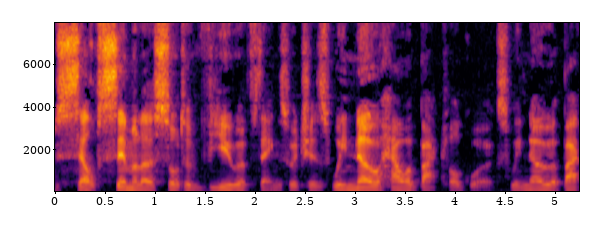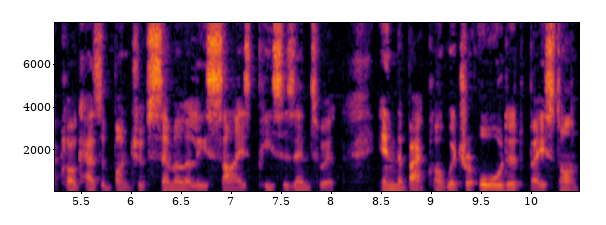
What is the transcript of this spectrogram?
self similar sort of view of things, which is we know how a backlog works. We know a backlog has a bunch of similarly sized pieces into it in the backlog, which are ordered based on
